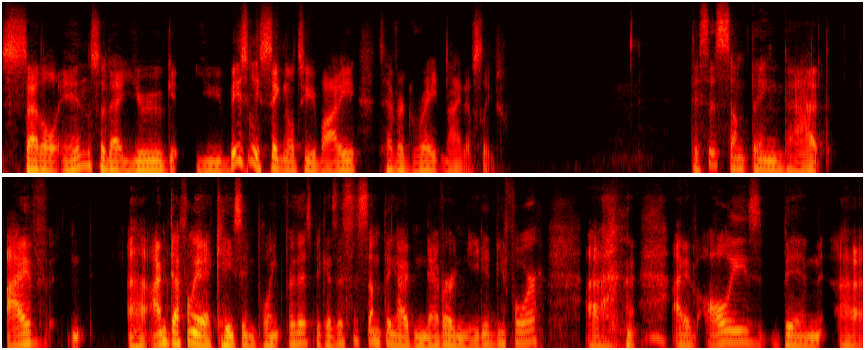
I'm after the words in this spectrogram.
settle in so that you get you basically signal to your body to have a great night of sleep. This is something that i've uh, i'm definitely a case in point for this because this is something i've never needed before. Uh, i've always been uh,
